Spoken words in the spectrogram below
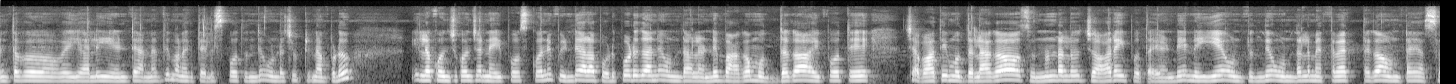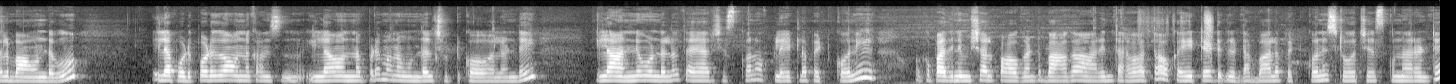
ఎంత వేయాలి ఏంటి అన్నది మనకు తెలిసిపోతుంది ఉండ చుట్టినప్పుడు. ఇలా కొంచెం కొంచెం నెయ్యి పోసుకొని పిండి అలా పొడి పొడిగానే ఉండాలండి. బాగా ముద్దగా అయిపోతే చపాతీ ముద్దలాగా సున్నుండలు జారైపోతాయండి. నెయ్యే ఉంటుంది ఉండలు మెత్త మెత్తగా ఉంటాయి అస్సలు బాగుండవు. ఇలా పొడి పొడిగా ఉన్న కన్స్ ఇలా ఉన్నప్పుడే మనం ఉండలు చుట్టుకోవాలండి. ఇలా అన్ని ఉండలు తయారు చేసుకొని ఒక ప్లేట్లో పెట్టుకొని ఒక పది నిమిషాలు పావు గంట బాగా ఆరిన తర్వాత ఒక ఎయిట్ ఎయిట్ డబ్బాలో పెట్టుకొని స్టోర్ చేసుకున్నారంటే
